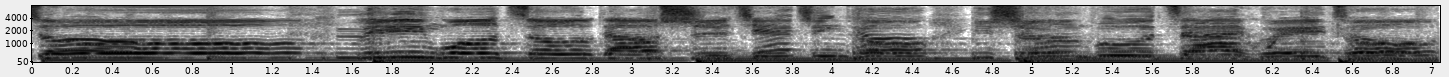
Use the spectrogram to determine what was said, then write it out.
走。领我走到世界尽头，一生不再回头，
